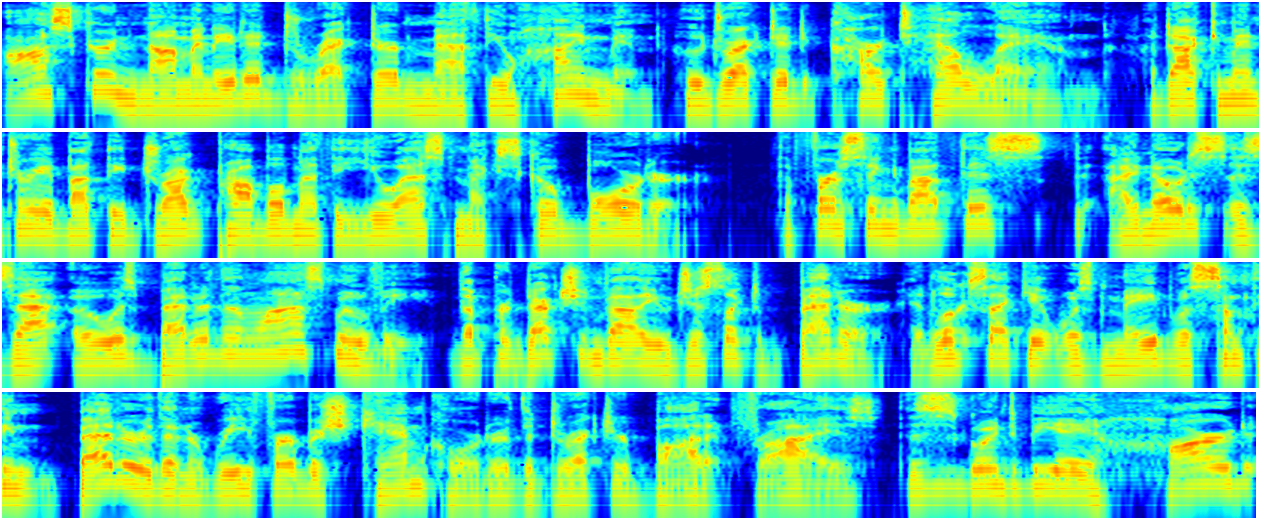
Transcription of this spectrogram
Oscar nominated director Matthew Heineman, who directed Cartel Land, a documentary about the drug problem at the US Mexico border. The first thing about this I noticed is that it was better than the last movie. The production value just looked better. It looks like it was made with something better than a refurbished camcorder the director bought at Fry's. This is going to be a hard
